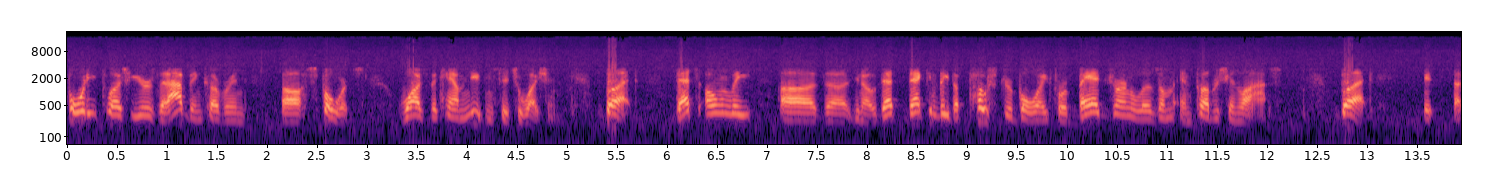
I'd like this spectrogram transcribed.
40 plus years that I've been covering uh, sports was the Cam Newton situation. But that's only uh, the you know that that can be the poster boy for bad journalism and publishing lies. But it, uh,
